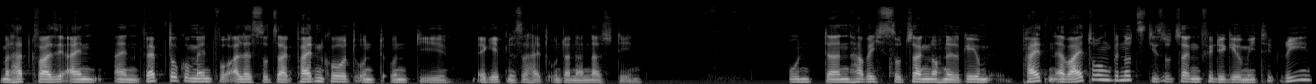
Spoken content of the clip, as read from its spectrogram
Man hat quasi ein, ein Webdokument, wo alles sozusagen Python-Code und, und die Ergebnisse halt untereinander stehen. Und dann habe ich sozusagen noch eine Python-Erweiterung benutzt, die sozusagen für die Geometrie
